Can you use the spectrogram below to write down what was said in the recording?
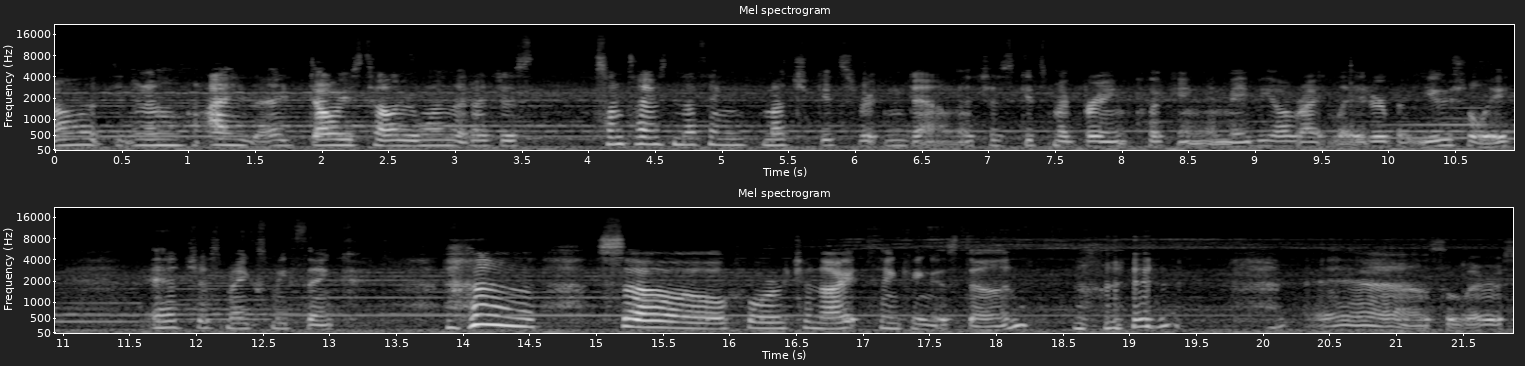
You know, I, I always tell everyone that I just sometimes nothing much gets written down. It just gets my brain clicking, and maybe I'll write later, but usually it just makes me think. so for tonight, thinking is done. and so there's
